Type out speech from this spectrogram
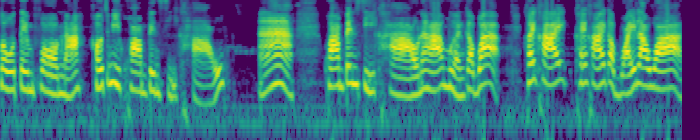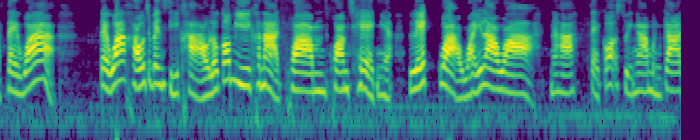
โตเต็มฟอร์มนะเขาจะมีความเป็นสีขาวอ่าความเป็นสีขาวนะคะ เหมือนกับว่าคล้ายๆ คล้าย ๆ กับไวลาวา แต่ว่าแต่ว่าเขาจะเป็นสีขาวแล้วก็มีขนาดความความแฉกเนี่ยเล็กกว่าไวลาวานะคะ แต่ก็สวยงามเหมือนกัน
